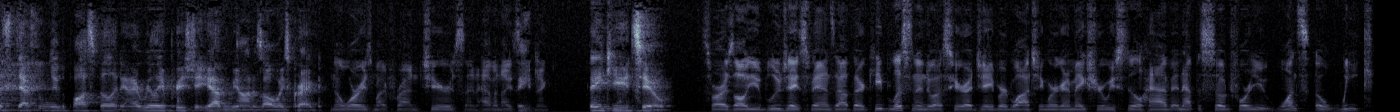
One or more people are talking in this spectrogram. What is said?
is definitely the possibility, and I really appreciate you having me on as always, Craig. No worries, my friend. Cheers, and have a nice thank, evening. Thank you, you too. As far as all you Blue Jays fans out there, keep listening to us here at Jaybird Watching. We're going to make sure we still have an episode for you once a week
